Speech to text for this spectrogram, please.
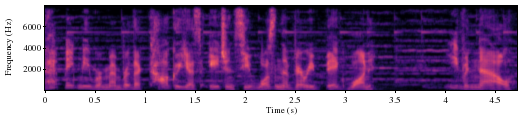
That made me remember that Kaguya's agency wasn't a very big one. Even now,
